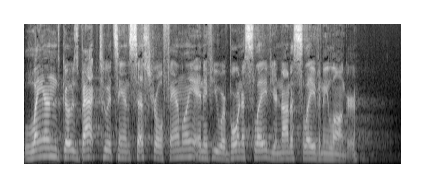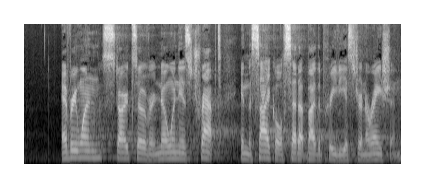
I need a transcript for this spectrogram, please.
Land goes back to its ancestral family, and if you were born a slave, you're not a slave any longer. Everyone starts over. No one is trapped in the cycle set up by the previous generation.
